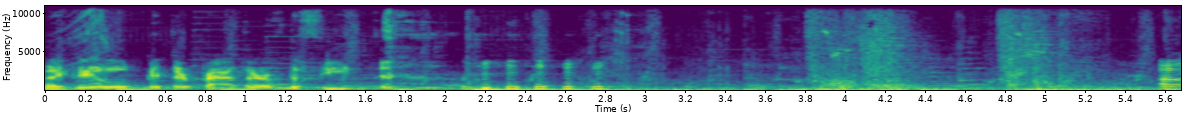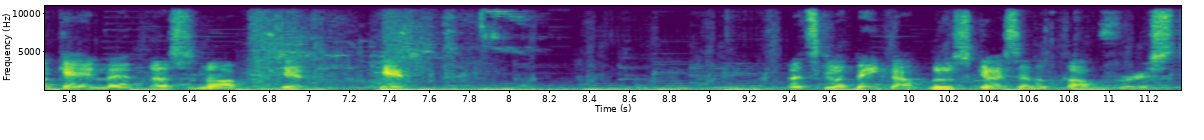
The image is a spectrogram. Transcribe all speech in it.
Like the little pitter-patter of the feet. okay, let us not get hit. Let's go take out those guys at the top first.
